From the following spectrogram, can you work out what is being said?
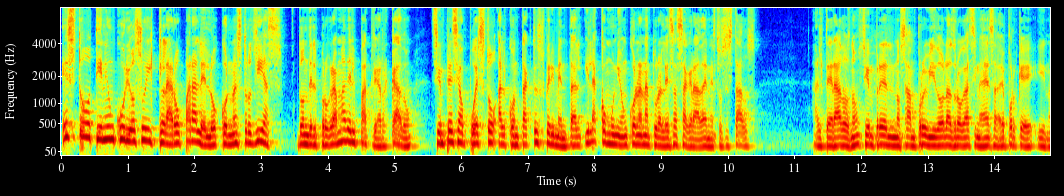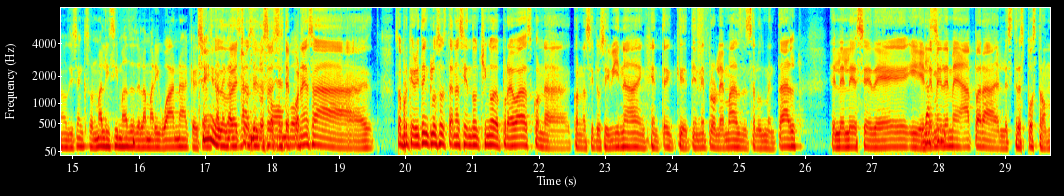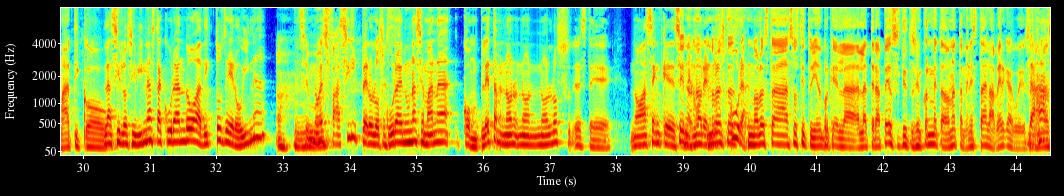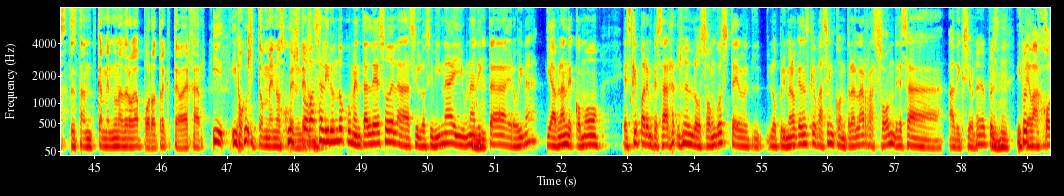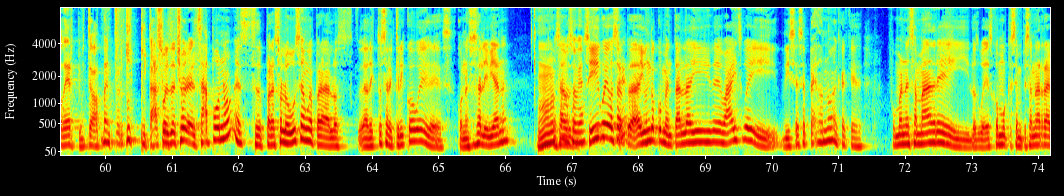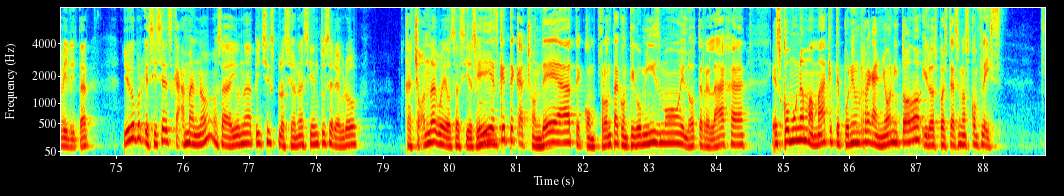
Esto tiene un curioso y claro paralelo con nuestros días, donde el programa del patriarcado siempre se ha opuesto al contacto experimental y la comunión con la naturaleza sagrada en estos estados. Alterados, ¿no? Siempre nos han prohibido las drogas y nadie sabe por qué. Y nos dicen que son malísimas desde la marihuana, que Sí, está de hecho, sí, o los sea, si te pones a... O sea, porque ahorita incluso están haciendo un chingo de pruebas con la, con la psilocibina en gente que tiene problemas de salud mental, el LSD y el La MDMA para el estrés postraumático. La psilocibina está curando adictos de heroína. Ah, sí, no es fácil, pero los cura en una semana completamente. No, no, no los, este, no hacen que Sí, se no, no, mejoren, no lo está, cura. no lo está sustituyendo porque la, la terapia de sustitución con metadona también está de la verga, güey. O sea, Ajá. nada más te están cambiando una droga por otra que te va a dejar Y, poquito menos Justo pendejo. va a salir un documental de eso, de la psilocibina y una adicta a heroína. Y hablan de cómo es que para empezar los hongos, te, lo primero que hacen es que vas a encontrar la razón de esa adicción. Eh, pues, y pues- te va a joder, te va a meter tus putazos. Pues de hecho, el sapo, ¿no? Es, para eso lo usan, güey, para los adictos al crico, güey. es- Con eso se alivianan. No, no, o sea, no sabía. sí, güey. O sea, hay un documental ahí de Vice, güey, y dice ese pedo, ¿no? Acá que fuman esa madre y los güeyes como que se empiezan a rehabilitar. Yo digo porque sí se escaman, ¿no? O sea, hay una pinche explosión así en tu cerebro cachonda, güey. O sea, sí es Sí, un- es que te cachondea, te confronta contigo mismo y luego te relaja. Es como una mamá que te pone un regañón y todo y luego después te hace unos conflays.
